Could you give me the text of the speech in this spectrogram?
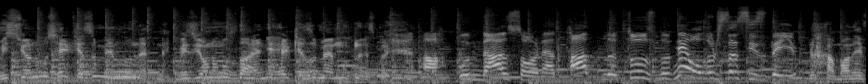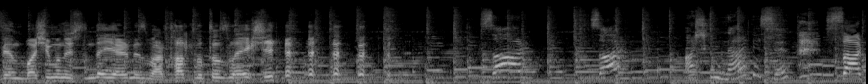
Misyonumuz herkesi memnun etmek. Vizyonumuz da aynı herkesi memnun etmek. Ah bundan sonra tatlı tuzlu ne olursa sizdeyim. Aman efendim başımın üstünde yeriniz var. Tatlı tuzlu ekşi. Sarp. Sarp. Aşkım neredesin? Sarp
